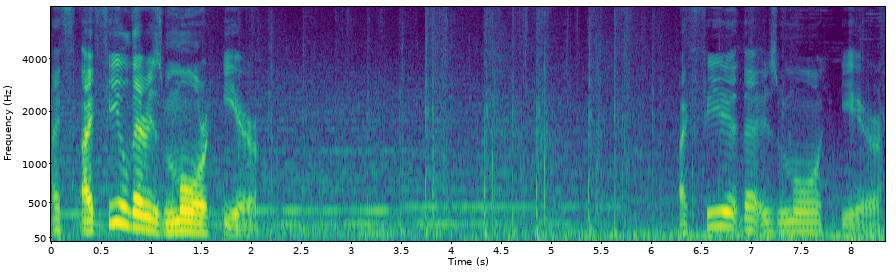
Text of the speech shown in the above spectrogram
I, I feel there is more here. I fear there is more here.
